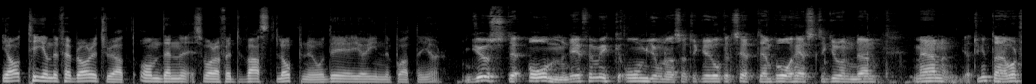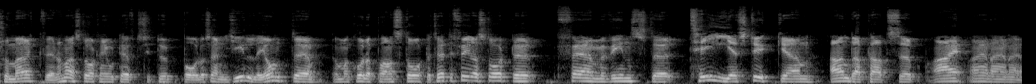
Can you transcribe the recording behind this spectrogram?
Ja, 10 februari tror jag att om den svarar för ett vasst lopp nu och det är jag inne på att den gör. Just det, om. Det är för mycket om Jonas. Jag tycker Rocket Set är en bra häst i grunden. Men jag tycker inte han har varit så märkvärdig de här starterna han gjort efter sitt uppehåll. Och sen gillar jag inte, om man kollar på hans starter. 34 starter, 5 vinster, 10 stycken andra platser. Nej, nej, nej, nej.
